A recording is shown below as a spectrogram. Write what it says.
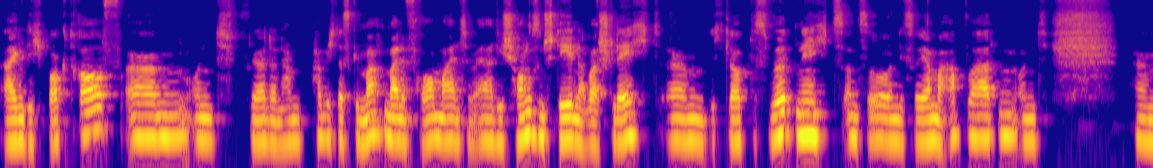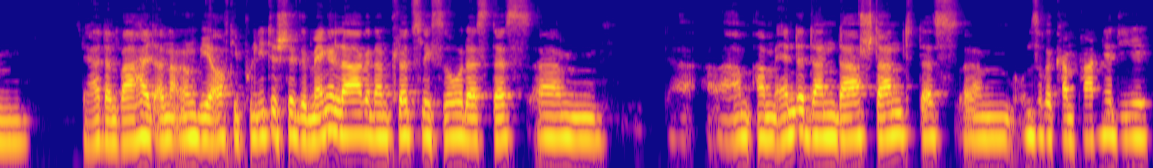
eigentlich Bock drauf. Ähm, und ja, dann habe hab ich das gemacht. Meine Frau meinte, ja, die Chancen stehen aber schlecht. Ähm, ich glaube, das wird nichts und so. Und ich so, ja, mal abwarten. Und ähm, ja, dann war halt dann irgendwie auch die politische Gemengelage dann plötzlich so, dass das ähm, am, am Ende dann da stand, dass ähm, unsere Kampagne die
